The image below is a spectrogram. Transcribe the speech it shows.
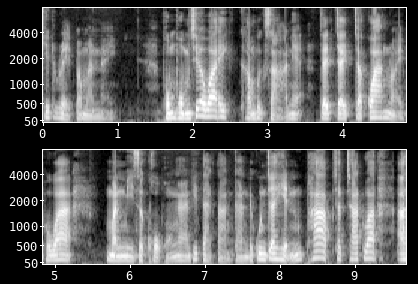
คิดเรทประมาณไหน ผมผมเชื่อว่าไอ้คำปรึกษาเนี่ยจะจะจะกว้างหน่อย เพราะว่า มันมีสโคปของงานที่แตกต่างกัน แต่คุณจะเห็นภาพชัดๆ ว่าอา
